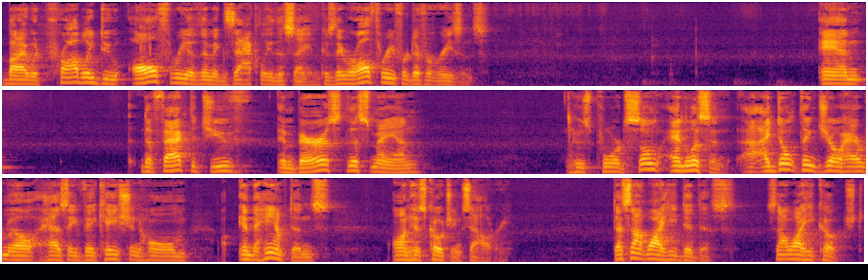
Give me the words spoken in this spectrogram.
but I would probably do all three of them exactly the same because they were all three for different reasons. And the fact that you've embarrassed this man who's poured so and listen, I don't think Joe Habermill has a vacation home in the Hamptons on his coaching salary. That's not why he did this. It's not why he coached.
